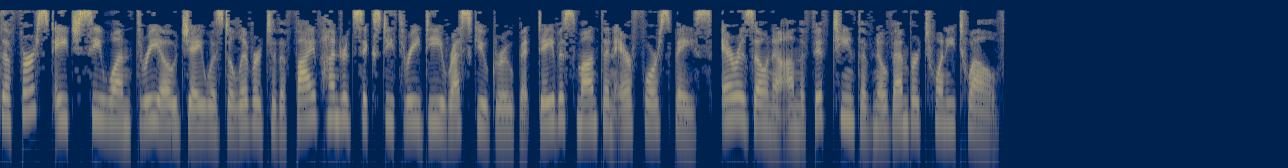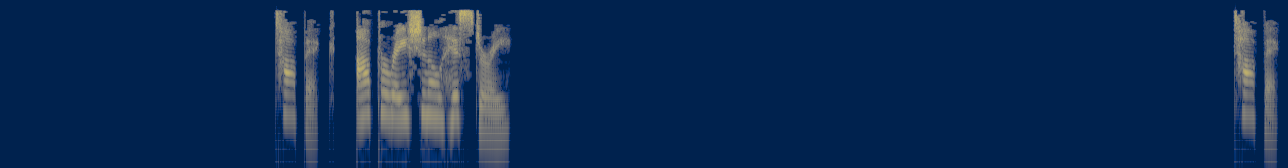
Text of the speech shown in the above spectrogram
The first HC-130J was delivered to the 563d Rescue Group at Davis-Monthan Air Force Base, Arizona on 15 November 2012. Topic. Operational history Topic.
